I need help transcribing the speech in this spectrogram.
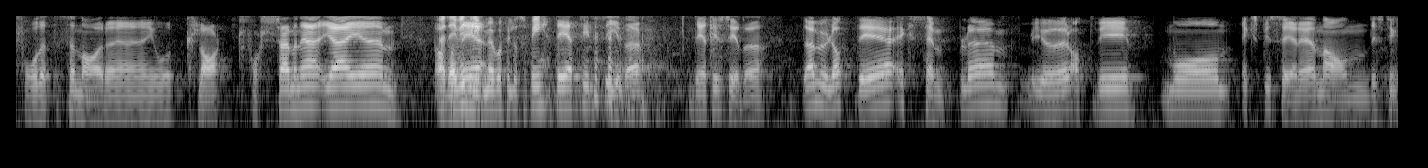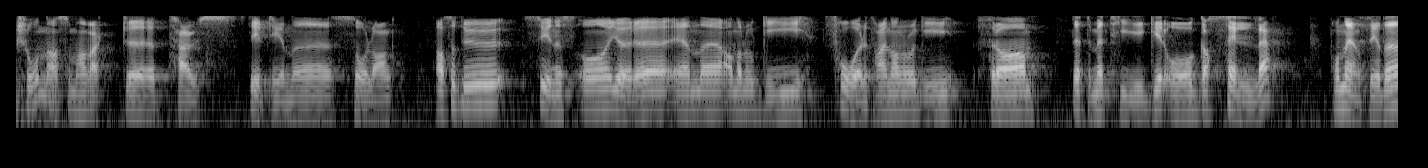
få dette scenarioet klart for seg. Men jeg, jeg Altså, det er det vi driver med på filosofi. Det til side. Det til side. Det er mulig at det eksempelet gjør at vi må eksplisere en annen distinksjon som har vært uh, taus, stilltiende så langt. Altså, du synes å gjøre en uh, analogi, foreta en analogi fra dette med tiger og gaselle på den ene side,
